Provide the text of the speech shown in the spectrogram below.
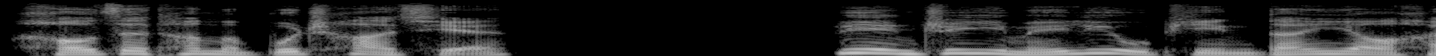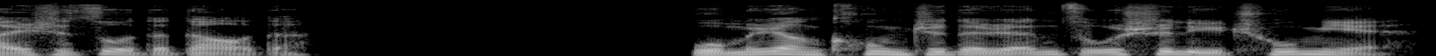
好在他们不差钱，炼制一枚六品丹药还是做得到的。我们让控制的人族势力出面，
